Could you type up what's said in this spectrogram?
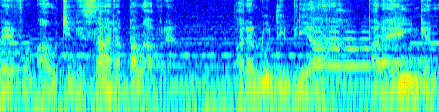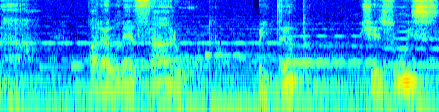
levam a utilizar a palavra para ludibriar, para enganar, para lesar o outro. No entanto, Jesus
